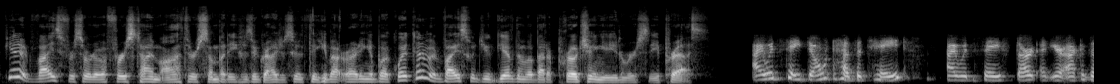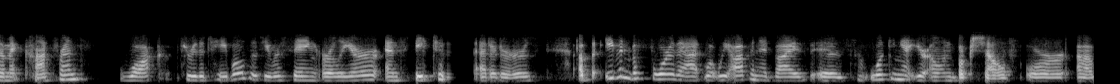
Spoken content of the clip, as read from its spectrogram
if you had advice for sort of a first time author, somebody who's a graduate student thinking about writing a book, what kind of advice would you give them about approaching a university press? I would say don't hesitate. I would say start at your academic conference, walk through the tables, as you were saying earlier, and speak to the editors. Uh, but even before that, what we often advise is looking at your own bookshelf or uh,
